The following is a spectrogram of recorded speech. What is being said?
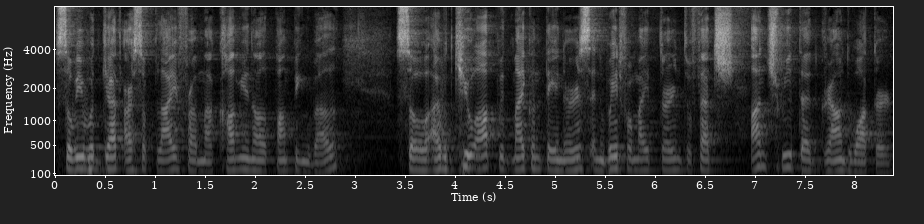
so we would get our supply from a communal pumping well so I would queue up with my containers and wait for my turn to fetch untreated groundwater.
